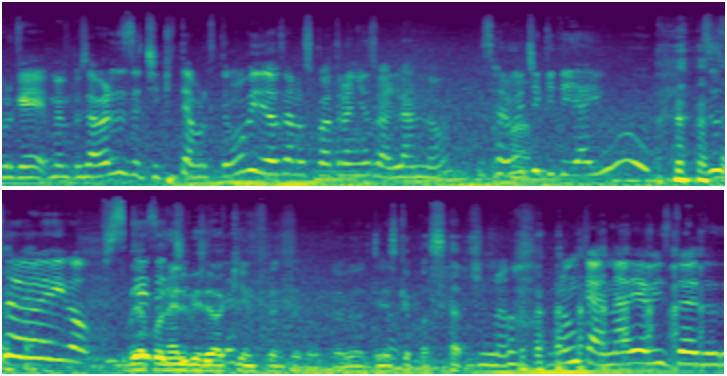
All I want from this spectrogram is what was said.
porque me empecé a ver desde chiquita, porque tengo videos de a los cuatro años bailando y salgo Ah. chiquitilla y uh. Entonces me digo, pues, Voy a ¿qué poner el video aquí enfrente, pero lo tienes que pasar. No, nunca, nadie ha visto eso.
